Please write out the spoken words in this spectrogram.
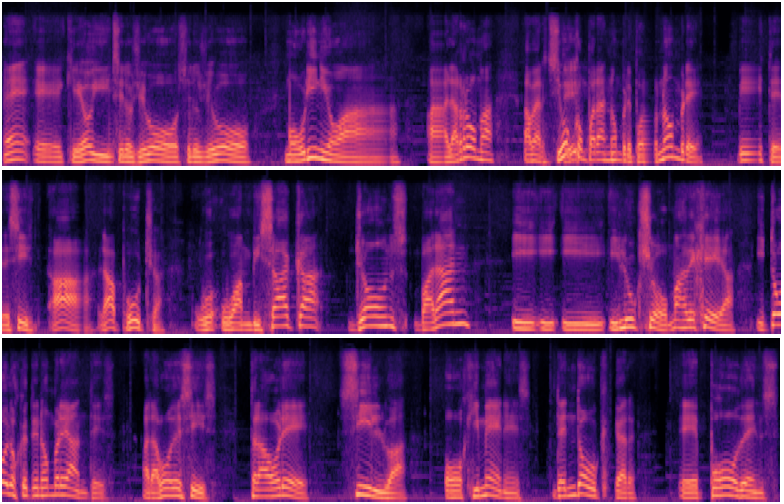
que hoy se lo llevó, se lo llevó Mourinho a, la Roma. A ver, si vos comparás nombre por nombre, viste, decís, ah, la pucha, Juan Bisaca, Jones, Barán y, y, Luke Shaw, más de Gea, y todos los que te nombré antes, ahora vos decís, Traoré, Silva o Jiménez, Dendoker, eh, Podens,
